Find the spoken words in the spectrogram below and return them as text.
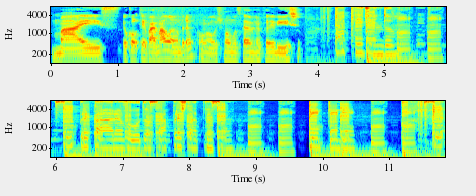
Mas eu coloquei Vai Malandra como a última música da minha playlist. Tá pedindo. Se prepara, vou dançar, presta atenção. Se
